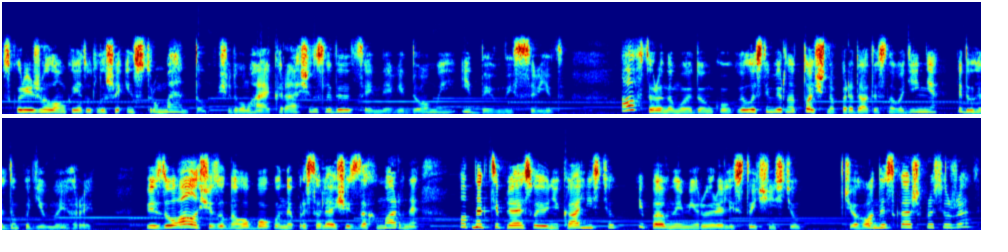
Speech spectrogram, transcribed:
Скоріш, головоломка є тут лише інструментом, що допомагає краще дослідити цей невідомий і дивний світ. Автору, на мою думку, вдалося невірно точно передати сновидіння під виглядом подібної гри. Візуал, що з одного боку не представляє щось захмарне, однак ціпляє своєю унікальністю і певною мірою реалістичністю. Чого не скажеш про сюжет?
